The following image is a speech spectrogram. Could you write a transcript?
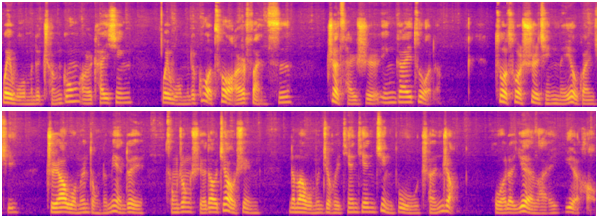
为我们的成功而开心，为我们的过错而反思，这才是应该做的。做错事情没有关系，只要我们懂得面对，从中学到教训，那么我们就会天天进步成长，活得越来越好。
